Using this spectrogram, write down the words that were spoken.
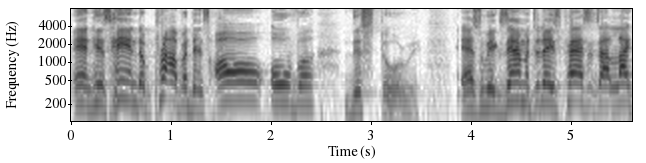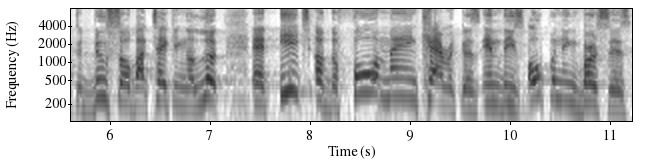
and his hand of providence all over this story. As we examine today's passage, I'd like to do so by taking a look at each of the four main characters in these opening verses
